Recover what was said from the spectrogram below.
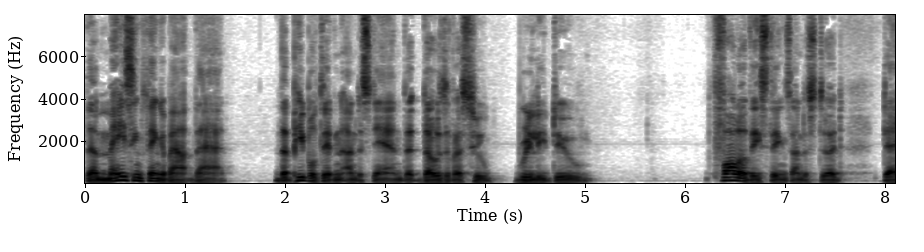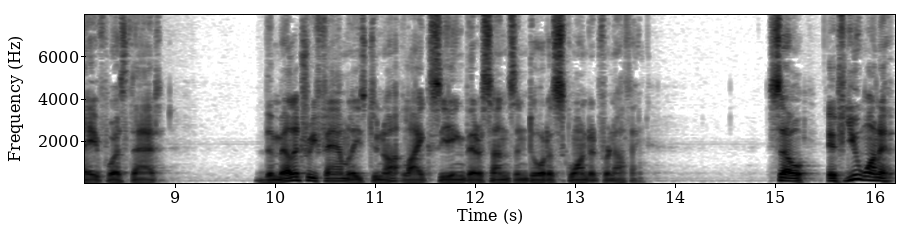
the amazing thing about that, that people didn't understand, that those of us who really do follow these things understood, Dave, was that the military families do not like seeing their sons and daughters squandered for nothing. So, if you want to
